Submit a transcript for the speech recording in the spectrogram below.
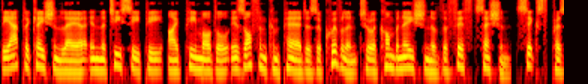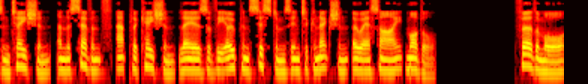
The application layer in the TCP IP model is often compared as equivalent to a combination of the fifth session, sixth presentation, and the seventh application layers of the Open Systems Interconnection (OSI) model. Furthermore,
